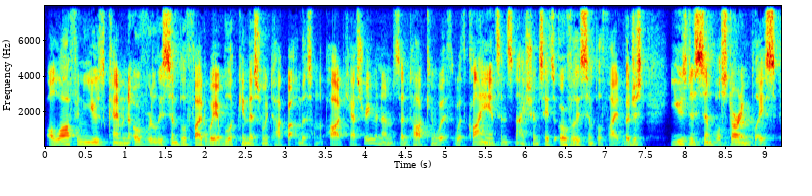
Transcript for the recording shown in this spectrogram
I'll often use kind of an overly simplified way of looking at this when we talk about this on the podcast, or even I'm talking with, with clients. And it's not, I shouldn't say it's overly simplified, but just using a simple starting place.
